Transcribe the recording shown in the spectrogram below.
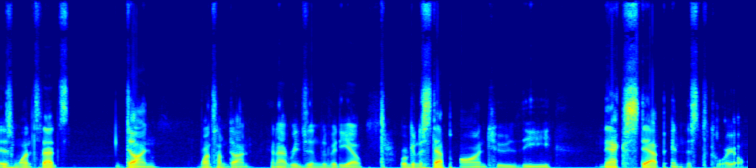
is once that's done, once I'm done, and I resume the video, we're going to step on to the next step in this tutorial.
